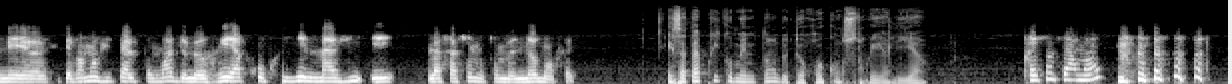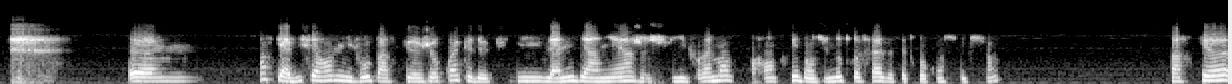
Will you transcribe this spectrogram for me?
Mais euh, c'était vraiment vital pour moi de me réapproprier ma vie et la façon dont on me nomme en fait. Et ça t'a pris combien de temps de te reconstruire, Lia? Très sincèrement, euh, je pense qu'il y a différents niveaux parce que je crois que depuis l'année dernière, je suis vraiment rentrée dans une autre phase de cette reconstruction. Parce que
